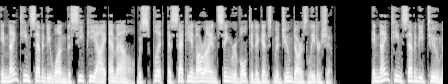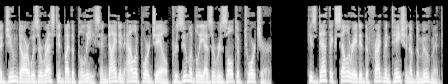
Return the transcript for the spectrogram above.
In 1971 the CPI ML was split, as Satyanarayan Singh revolted against Majumdar's leadership. In 1972 Majumdar was arrested by the police and died in Alipore jail presumably as a result of torture. His death accelerated the fragmentation of the movement.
